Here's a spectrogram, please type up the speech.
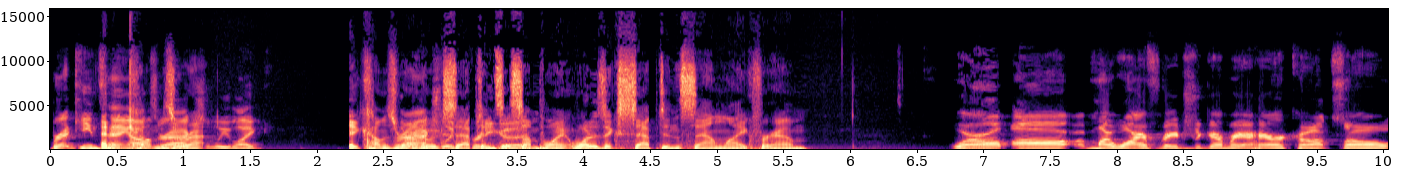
Brett Keane's And it hangouts are around- actually like It comes around to acceptance at some point. What does acceptance sound like for him? Well, uh, my wife needs to give me a haircut, so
